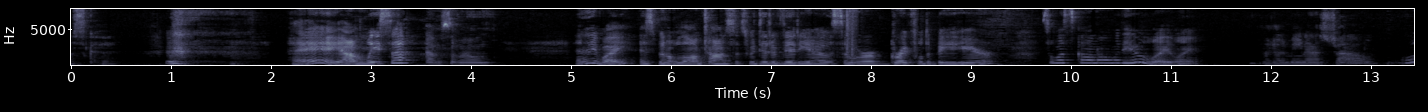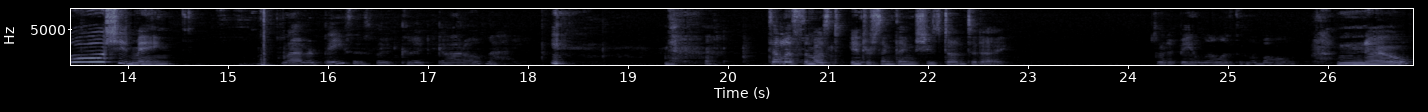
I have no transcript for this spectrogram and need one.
That's good. hey, I'm Lisa. I'm Cymone. And anyway, it's been a long time since we did a video, so we're grateful to be here. So what's going on with you lately? I got a mean ass child. Ooh, she's mean. Love her pieces, but good God Almighty. Tell us the most interesting thing she's done today. Would it be Lilith in the ball? No,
